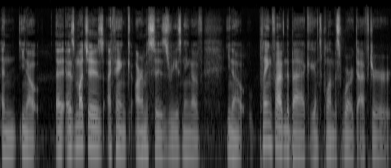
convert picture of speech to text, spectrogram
and you know, as much as I think Armas's reasoning of, you know, playing five in the back against Columbus worked after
